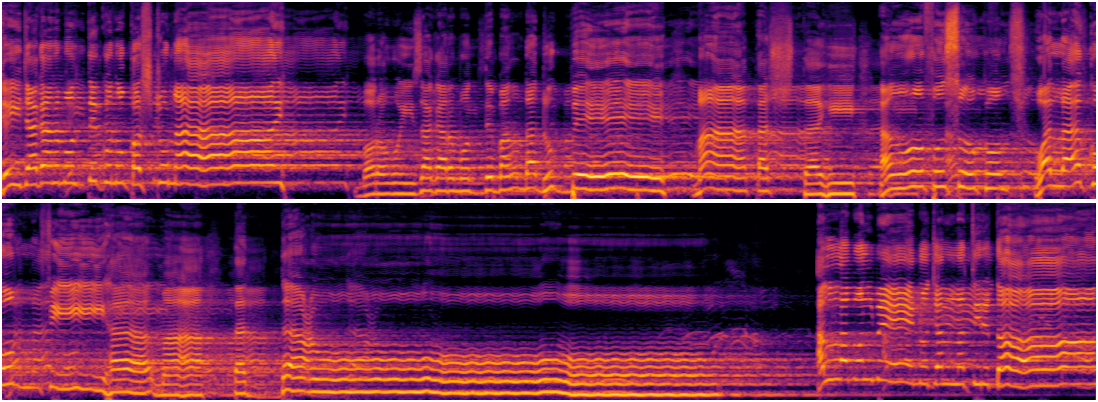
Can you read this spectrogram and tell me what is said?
যেই জায়গার মধ্যে কোনো কষ্ট নাই, বরং ওই জায়গার মধ্যে বান্দা ঢুকবে। মা তাস্তাহি আনফুসুকুম ওয়ালাকুম ফিহা মা তাদউন আল্লাহ বলবেন জান্নাতির দল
